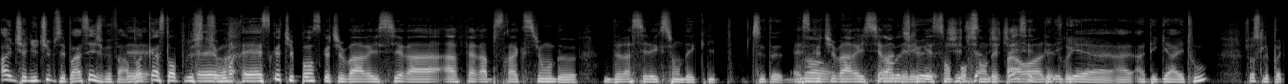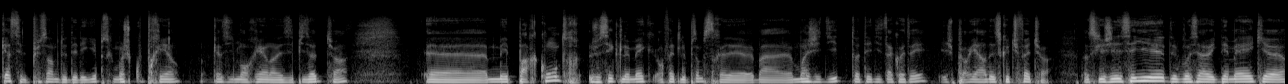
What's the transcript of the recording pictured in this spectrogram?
ah, une chaîne YouTube, c'est pas assez, je vais faire un Et- podcast en plus, Est-ce que tu penses que tu vas réussir à, à faire abstraction de, de la sélection des clips? Est-ce que tu vas réussir Non, à déléguer j'ai 100% déjà- des paroles de déléguer à, à- à des gars et tout. Je pense que le podcast c'est le plus simple de déléguer parce que moi je coupe rien, quasiment rien dans les épisodes, tu vois. Euh, mais par contre, je sais que le mec, en fait, le simple serait, euh, bah, moi j'édite, toi t'édites à côté, et je peux regarder ce que tu fais, tu vois. Parce que j'ai essayé de bosser avec des mecs euh,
